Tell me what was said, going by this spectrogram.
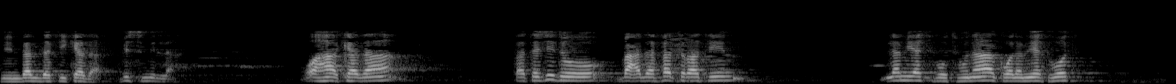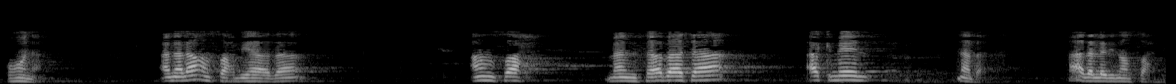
من بلدة كذا. بسم الله. وهكذا فتجده بعد فترة لم يثبت هناك ولم يثبت هنا. أنا لا أنصح بهذا. أنصح من ثبت أكمل نبت. هذا الذي ننصح به.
